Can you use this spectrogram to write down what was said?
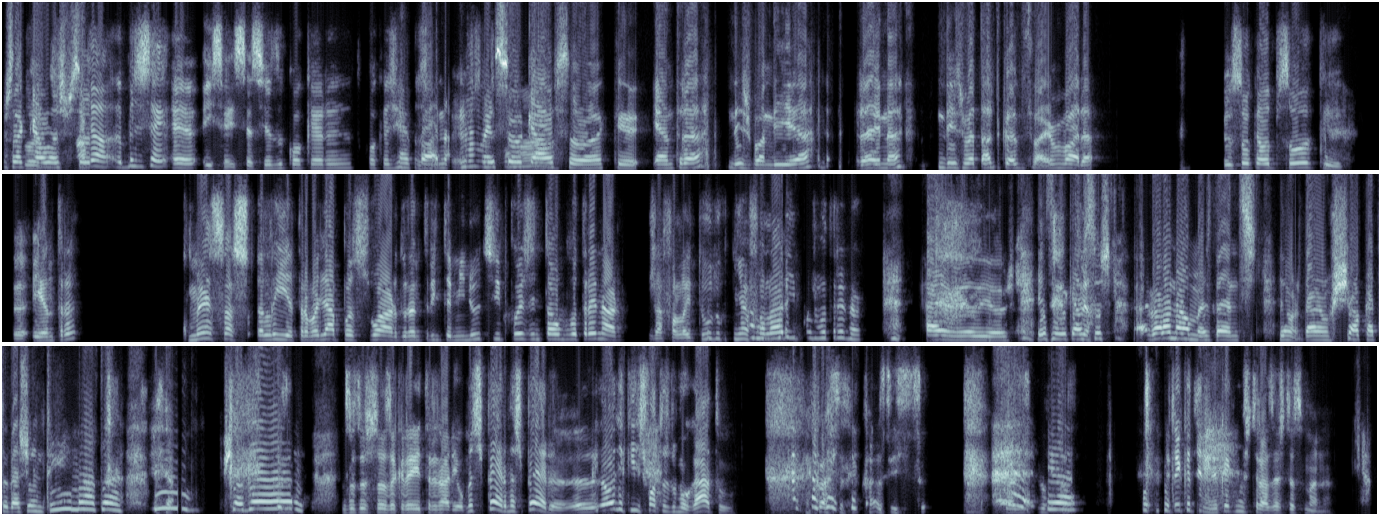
Mas aquelas pessoas. Ah, mas isso é, é, isso é a essência de qualquer, de qualquer ginásio. Não, É não, só eu sou aquela pessoa que entra, diz bom dia, treina, diz boa tarde quando se vai embora. Eu sou aquela pessoa que eh, entra, começa a ali a trabalhar para suar durante 30 minutos e depois então vou treinar. Já falei tudo o que tinha a falar e depois vou treinar. Ai meu Deus, eu sou aquelas pessoas. Agora não, mas antes dar um choque a toda a gente. Ih, malta! Uh, cheguei! As outras pessoas a querer treinar e eu, mas espera, mas espera, eh, olha aqui as fotos do meu gato. É quase, quase isso. Quase isso Então, Catarina, o que é que nos traz esta semana?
